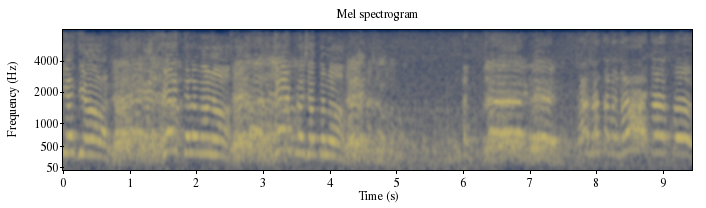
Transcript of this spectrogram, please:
కేసీఆర్. జై తెలంగాణ. ప్రశాంతన. నాయకత్వం.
